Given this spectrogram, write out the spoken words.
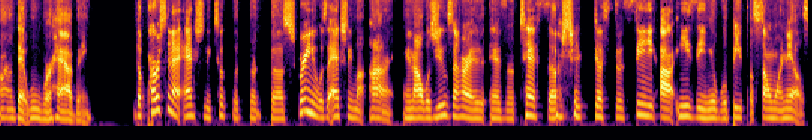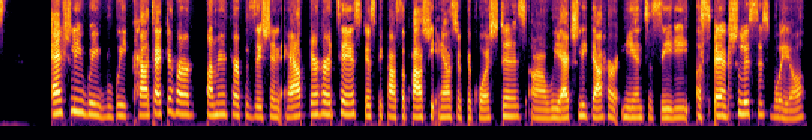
uh, that we were having. The person that actually took the, the, the, screening was actually my aunt, and I was using her as, as a test subject just to see how easy it would be for someone else. Actually, we we contacted her primary care physician after her test just because of how she answered the questions. Uh, we actually got her in to see a specialist as well.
